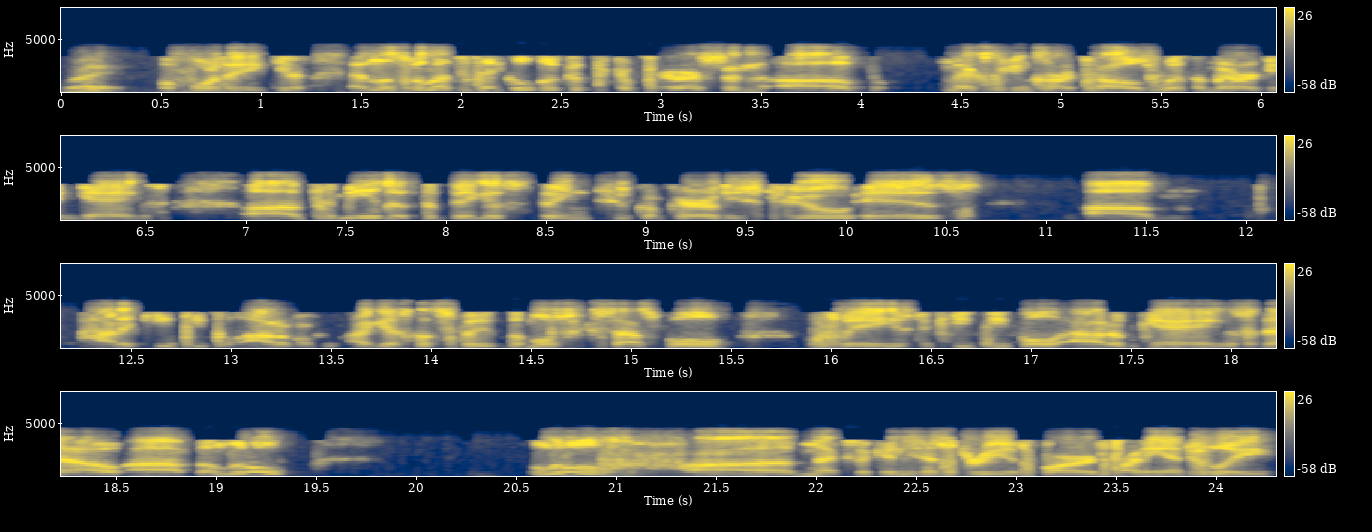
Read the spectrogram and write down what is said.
Right. before they you know and so let's take a look at the comparison of Mexican cartels with American gangs. Uh, to me, the the biggest thing to compare these two is um, how to keep people out of them. I guess let's say the most successful ways to keep people out of gangs. Now, uh, a little a little uh, Mexican history as far as financially.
